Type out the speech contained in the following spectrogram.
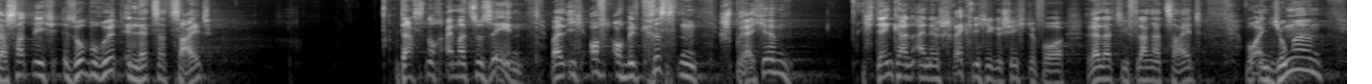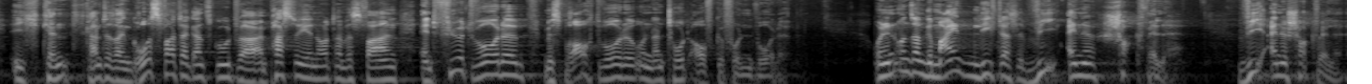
Das hat mich so berührt in letzter Zeit, das noch einmal zu sehen, weil ich oft auch mit Christen spreche, ich denke an eine schreckliche Geschichte vor relativ langer Zeit, wo ein Junge, ich kannte seinen Großvater ganz gut, war ein Pastor hier in Nordrhein-Westfalen, entführt wurde, missbraucht wurde und dann tot aufgefunden wurde. Und in unseren Gemeinden lief das wie eine Schockwelle, wie eine Schockwelle.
